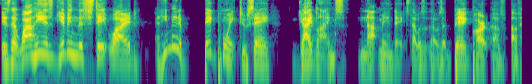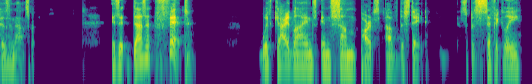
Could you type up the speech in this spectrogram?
is that while he is giving this statewide, and he made a big point to say guidelines, not mandates. That was that was a big part of of his announcement. Is it doesn't fit with guidelines in some parts of the state, specifically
